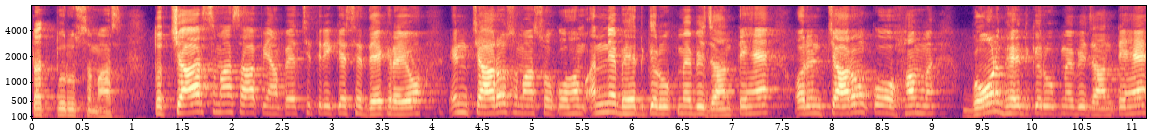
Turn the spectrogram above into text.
तत्पुरुष समास। तो चार समास आप यहाँ पे अच्छी तरीके से देख रहे हो। इन चारों समासों को हम अन्य भेद के रूप में भी जानते हैं और इन चारों को हम गौण भेद के रूप में भी जानते हैं।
